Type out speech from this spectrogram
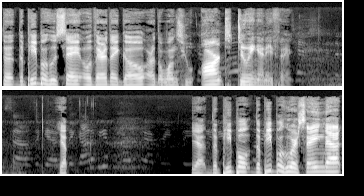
The the people who say, "Oh, there they go," are the ones who aren't doing anything. Yep. Yeah, the people the people who are saying that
